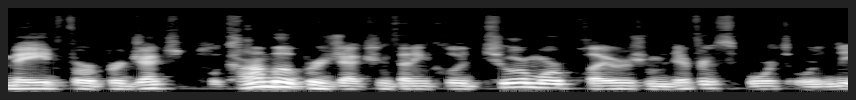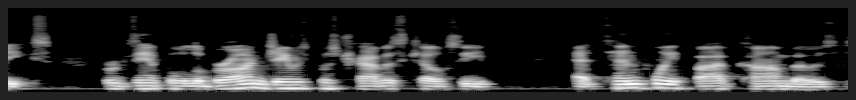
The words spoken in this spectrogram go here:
made for project, combo projections that include two or more players from different sports or leagues. For example, LeBron James plus Travis Kelce at 10.5 combos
